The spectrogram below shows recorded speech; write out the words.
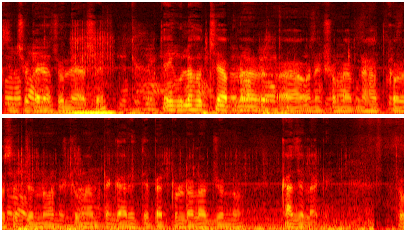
তিনশো টাকা চলে আসে। তো এইগুলো হচ্ছে আপনার অনেক সময় আপনার হাত খরচের জন্য, অনেক সময় আপনার গাড়িতে পেট্রোল ডালার জন্য কাজে লাগে। তো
